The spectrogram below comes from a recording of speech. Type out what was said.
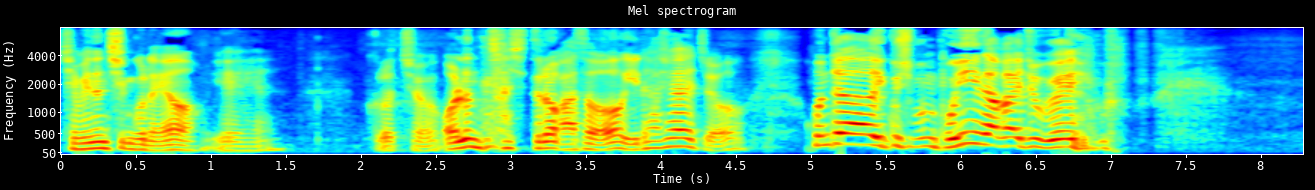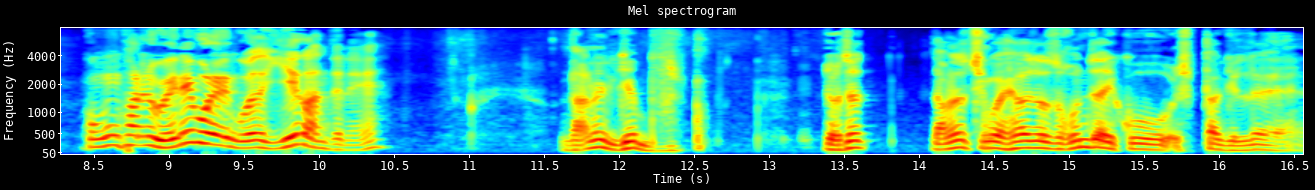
재밌는 친구네요. 예. 그렇죠. 얼른 다시 들어가서 일하셔야죠. 혼자 있고 싶으면 본인이 나가야지 왜 008을 왜 내보내는 거야? 이해가 안 되네. 나는 이게 무슨 여자 남자친구가 헤어져서 혼자 있고 싶다길래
